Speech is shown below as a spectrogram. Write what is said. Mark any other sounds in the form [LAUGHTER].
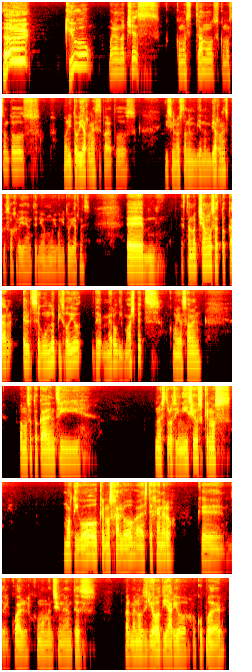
Hey, ¿qué hubo? Buenas noches, ¿cómo estamos? ¿Cómo están todos? Bonito viernes para todos. Y si no están viendo en viernes, pues ojalá ya hayan tenido un muy bonito viernes. Eh, esta noche vamos a tocar el segundo episodio de Metal y Mosh Pits. Como ya saben, vamos a tocar en sí nuestros inicios, que nos motivó o que nos jaló a este género, que, del cual, como mencioné antes, al menos yo diario ocupo de él.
